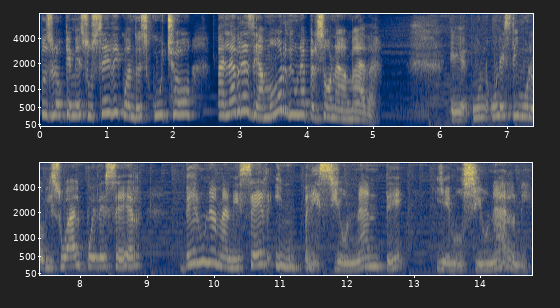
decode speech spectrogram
pues lo que me sucede cuando escucho palabras de amor de una persona amada. Eh, un, un estímulo visual puede ser ver un amanecer impresionante y emocionarme.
